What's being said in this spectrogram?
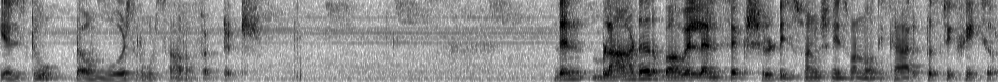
L2. Downwards roots are affected. Then bladder, bowel and sexual dysfunction is one of the characteristic feature.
